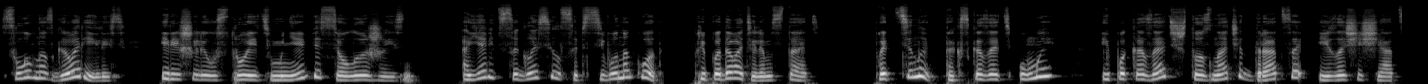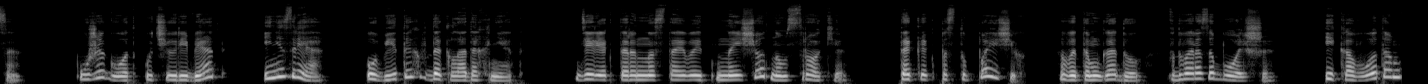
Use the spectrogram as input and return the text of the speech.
словно сговорились и решили устроить мне веселую жизнь. А я ведь согласился всего на год преподавателем стать. Подтянуть, так сказать, умы и показать, что значит драться и защищаться. Уже год учу ребят, и не зря, убитых в докладах нет. Директор настаивает на еще одном сроке, так как поступающих в этом году в два раза больше. И кого там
